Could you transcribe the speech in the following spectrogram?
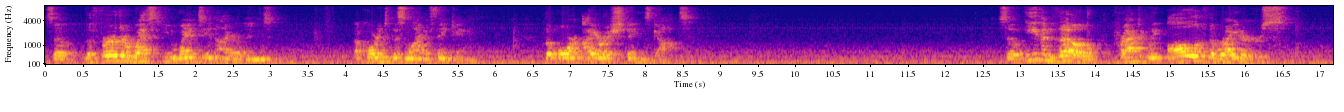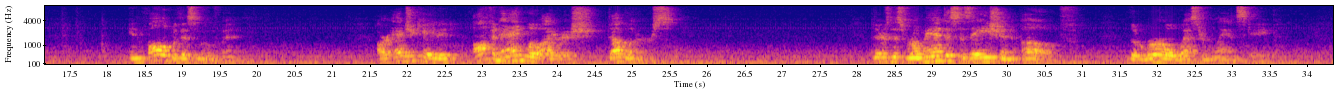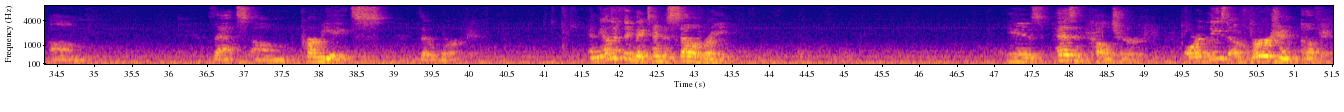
So the further west you went in Ireland, according to this line of thinking, the more Irish things got. So even though practically all of the writers involved with this movement are educated, often Anglo-Irish Dubliners, there's this romanticization of the rural Western landscape. Um, that um, permeates their work. And the other thing they tend to celebrate is peasant culture, or at least a version of it.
